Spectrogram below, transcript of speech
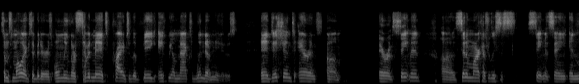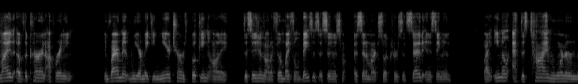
Some smaller exhibitors only learned seven minutes prior to the big HBO Max window news. In addition to Aron's um, Aron's statement, uh, Cinemark has released a s- statement saying, in light of the current operating environment, we are making near-term booking on a decisions on a film-by-film basis. A, Cine- a Cinemark spokesperson said in a statement by email, at this time, Warner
